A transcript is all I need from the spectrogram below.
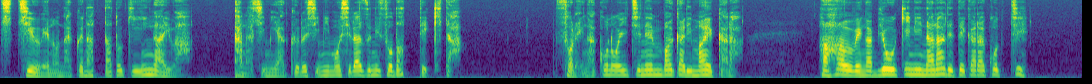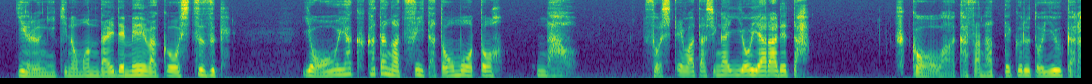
父上の亡くなった時以外は悲しみや苦しみも知らずに育ってきた。それがこの一年ばかり前から母上が病気になられてからこっち揺るぎきの問題で迷惑をし続けようやく肩がついたと思うとなおそして私が胃をやられた。不幸は重なってくるというから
